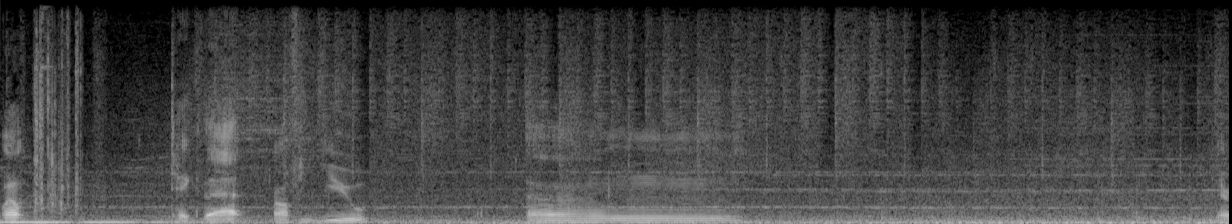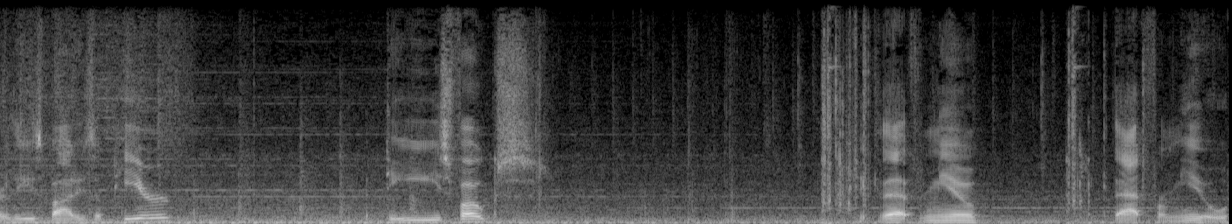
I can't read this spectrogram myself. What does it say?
well. Take that off you. Um... There are these bodies up here. These folks. Take that from you. Take that from you.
